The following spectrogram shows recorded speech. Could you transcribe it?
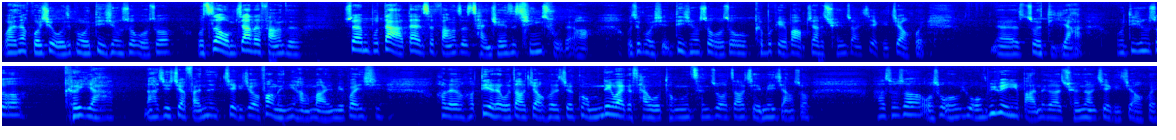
晚上回去，我就跟我弟兄说：“我说我知道我们家的房子虽然不大，但是房子产权是清楚的啊。”我就跟我弟兄说：“我说我可不可以把我们家的权转借给教会，呃，做抵押？”我弟兄说：“可以啊，然后就叫反正借给教会放在银行嘛，也没关系。”后来第二天我到教会就跟我们另外一个财务同工陈作找姐妹讲说：“她说说我说我我们愿意把那个权杖借给教会。”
